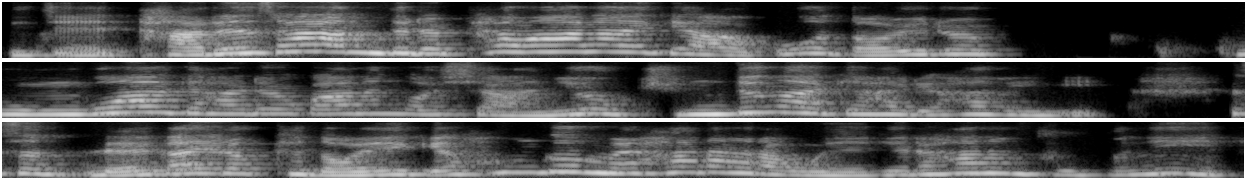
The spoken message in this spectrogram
이제 다른 사람들을 평안하게 하고 너희를 공고하게 하려고 하는 것이 아니요 균등하게 하려 함이니. 그래서 내가 이렇게 너에게 헌금을 하라라고 얘기를 하는 부분이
